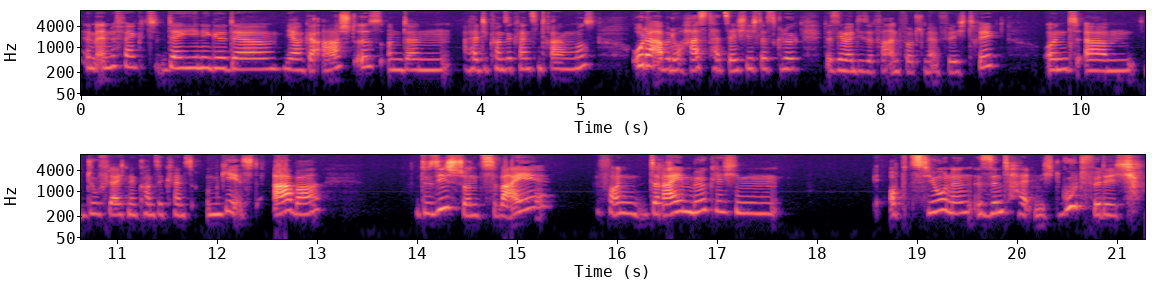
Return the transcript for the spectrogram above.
im Endeffekt derjenige, der ja gearscht ist und dann halt die Konsequenzen tragen muss. Oder aber du hast tatsächlich das Glück, dass jemand diese Verantwortung dann für dich trägt und ähm, du vielleicht eine Konsequenz umgehst. Aber du siehst schon, zwei von drei möglichen Optionen sind halt nicht gut für dich.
